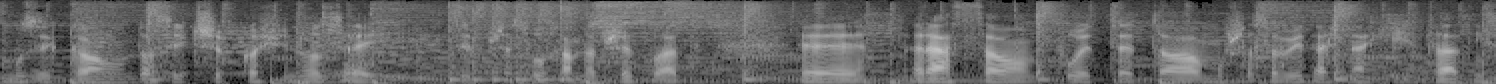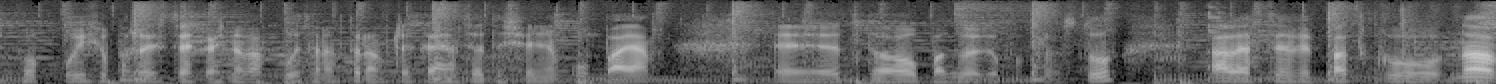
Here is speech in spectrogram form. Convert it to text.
muzyką dosyć szybko się nudzę i gdy przesłucham na przykład y, raz całą płytę, to muszę sobie dać na jakiś dwa dni spokój, chyba że jest to jakaś nowa płyta, na którą czekałem, wtedy się nią upajam y, do upadłego po prostu ale w tym wypadku, no,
